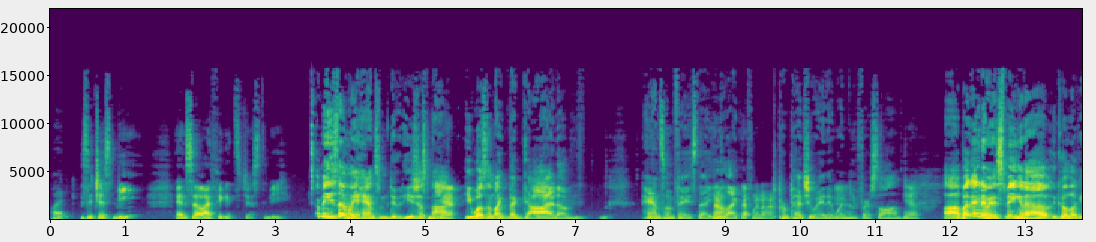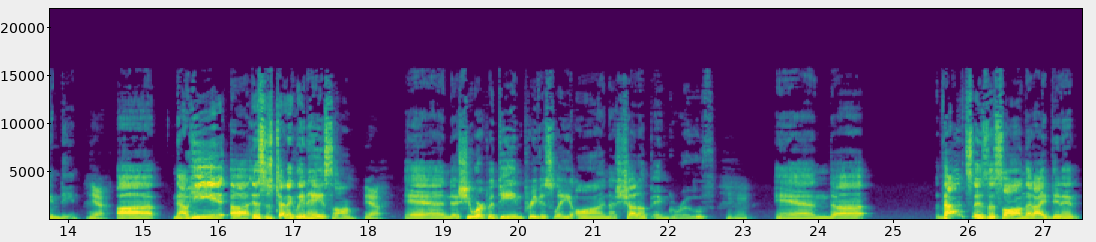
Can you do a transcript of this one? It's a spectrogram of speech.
"What? Is it just me?" And so I think it's just me. I mean, he's definitely a handsome dude. He's just not. Yeah. He wasn't like the god of handsome face that you like definitely not. perpetuated when you first saw him. Yeah, Uh, but anyway, speaking of good looking Dean, yeah, uh, now he uh, this is technically an Heize song, yeah. and she worked with Dean previously on uh, Shut Up and Groove, hmm and uh, that is a song that I didn't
